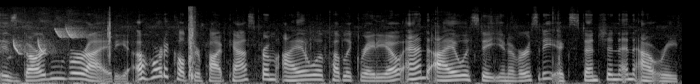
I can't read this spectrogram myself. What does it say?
is Garden Variety, a horticulture podcast from Iowa Public Radio and Iowa State University Extension and Outreach.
